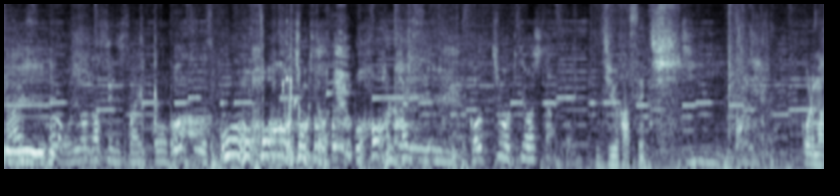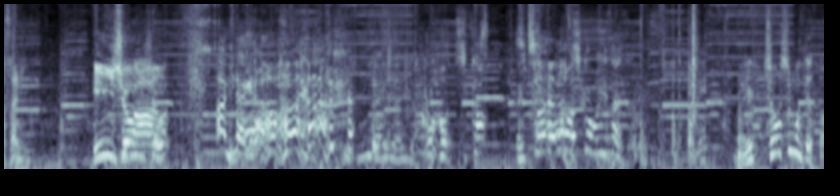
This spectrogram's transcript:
ナイスほら泳がせる最高バーおおこっちも来たおおナイスこっちも来てました18センチこれまさに印象あ来た来たいいやいやいいやお近っ近っおしかもいいサイズめっちゃ足元やった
